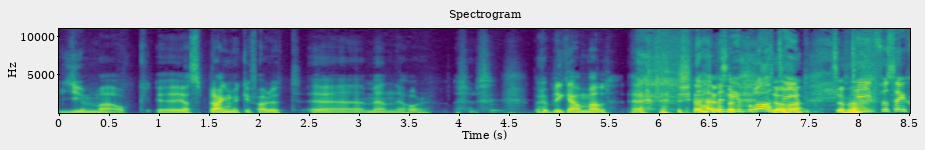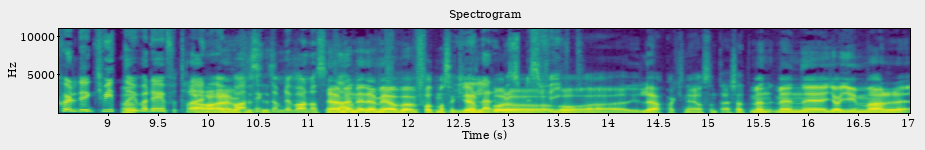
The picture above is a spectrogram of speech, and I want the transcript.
gymma och eh, jag sprang mycket förut eh, men jag har börjar bli gammal. Nej, men det är bra som, tid. som, tid för sig själv. Det kvittar ju Ja. vad det är för träning. Ja, jag bara precis. tänkte om det var något sånt Nej, men, nej, men jag har fått massa krämpor och, specifikt? och uh, löparknä och sånt där. Så att, men, men eh, jag gymmar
